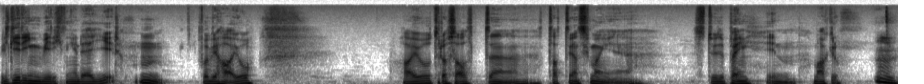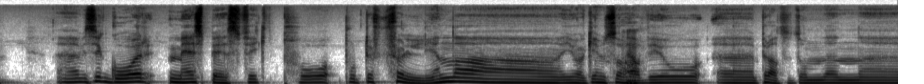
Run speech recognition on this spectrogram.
hvilke ringvirkninger det gir. Mm. For vi har jo, har jo tross alt uh, tatt ganske mange studiepoeng innen makro. Mm. Eh, hvis vi går mer spesifikt på porteføljen, da, Joakim, så har ja. vi jo eh, pratet om den eh,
